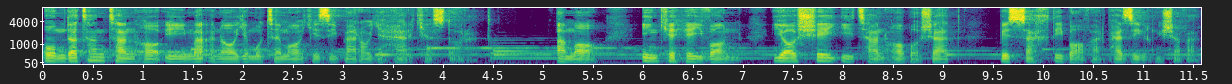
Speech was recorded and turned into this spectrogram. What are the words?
عمدتا تنهایی معنای متمایزی برای هر کس دارد اما اینکه حیوان یا شیعی تنها باشد به سختی باورپذیر می شود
